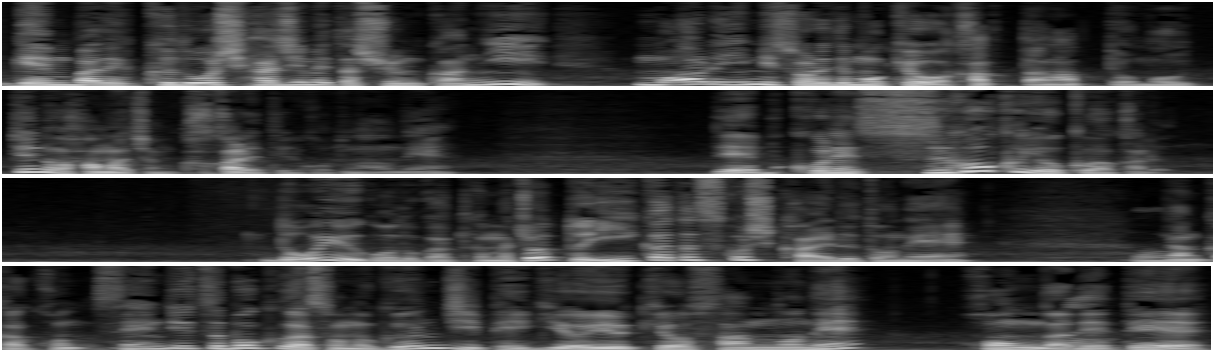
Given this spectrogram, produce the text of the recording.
現場で駆動し始めた瞬間に、もうある意味それでもう今日は勝ったなって思うっていうのが浜ちゃんが書かれてることなのね。で、これね、すごくよくわかる。どういうことかっていうか、まあ、ちょっと言い方少し変えるとね、うなんかこの先日僕がその郡司ペギオユキオさんのね、本が出て、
